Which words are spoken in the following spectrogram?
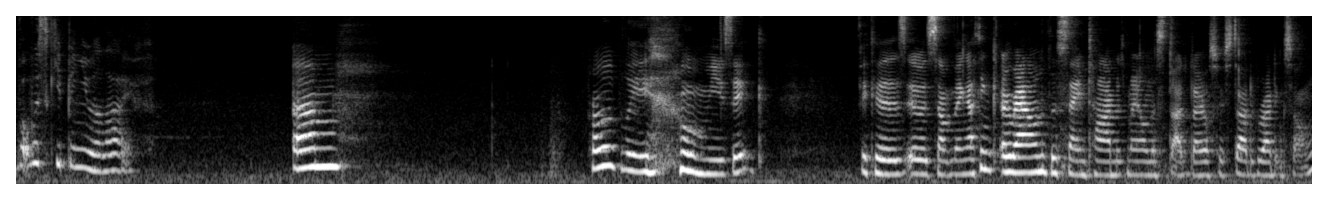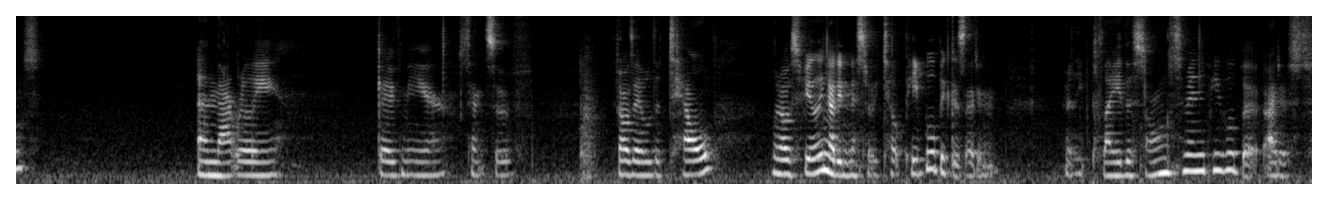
What was keeping you alive? Um, probably music, because it was something I think around the same time as my illness started. I also started writing songs, and that really gave me a sense of that I was able to tell what I was feeling. I didn't necessarily tell people because I didn't really play the songs to many people, but I just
